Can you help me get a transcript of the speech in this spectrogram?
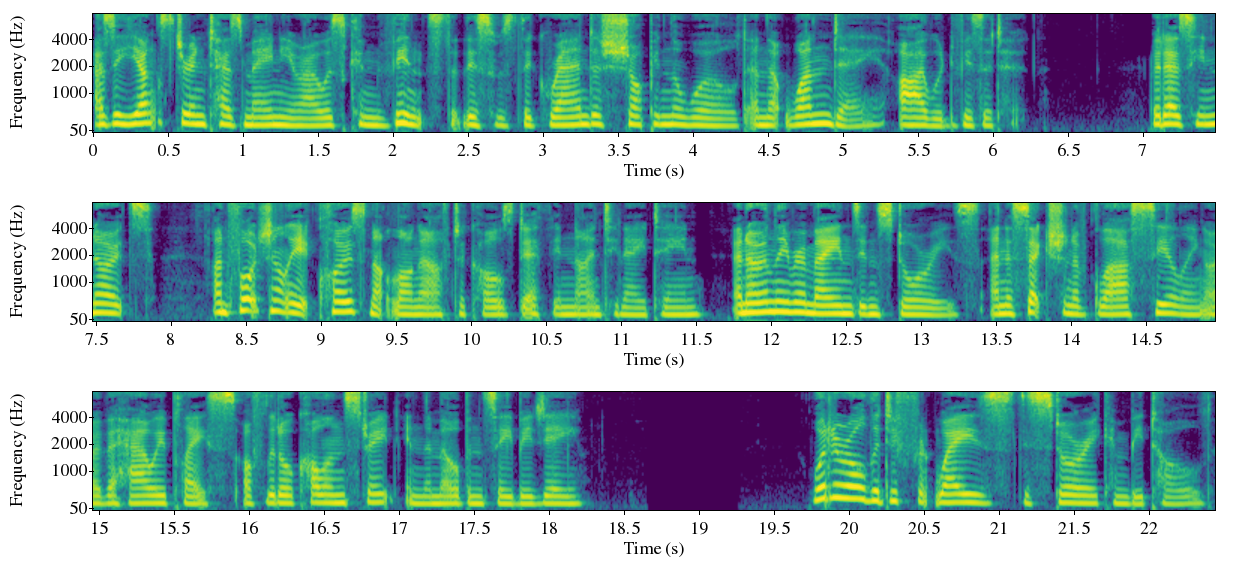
As a youngster in Tasmania, I was convinced that this was the grandest shop in the world and that one day I would visit it. But as he notes, unfortunately it closed not long after Cole's death in 1918 and only remains in stories and a section of glass ceiling over Howey Place off Little Collins Street in the Melbourne CBD. What are all the different ways this story can be told?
